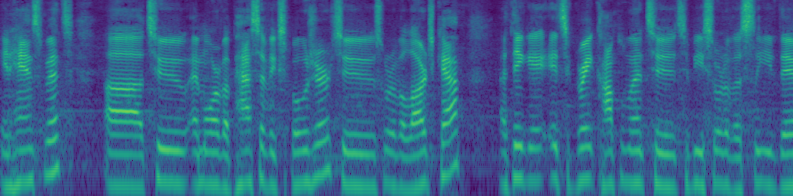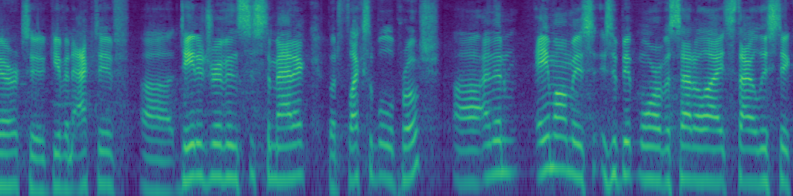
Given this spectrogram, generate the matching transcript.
enhancement uh, to a more of a passive exposure to sort of a large cap, I think it's a great complement to, to be sort of a sleeve there to give an active, uh, data driven, systematic, but flexible approach. Uh, and then AMOM is, is a bit more of a satellite stylistic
